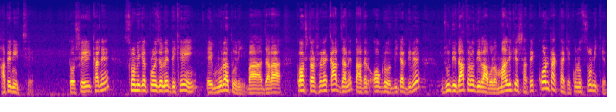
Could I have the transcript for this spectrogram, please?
হাতে নিচ্ছে। তো সেইখানে শ্রমিকের প্রয়োজনে দেখেই এই মুরাতুরি বা যারা কনস্ট্রাকশনের কাজ জানে, তাদের অগ্রাধিকার দিবে। যদি দাতরদি লাভরও মালিকের সাথে কন্ট্রাক্ট থাকে কোনো শ্রমিকের।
